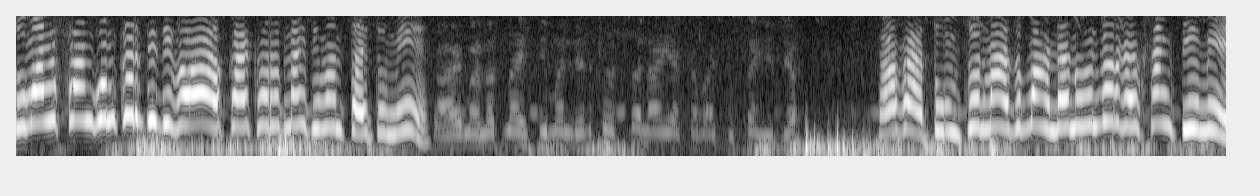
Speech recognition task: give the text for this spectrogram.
तुम्हाला सांगून करते ती ग. काय करत नाही ती म्हणताय तुम्ही. काय म्हणत नाही ती म्हणलेलं तसं नाही एका बाबतीत सांगितलं. हो का? तुमचं आणि माझं भांडण होईल बरं का सांगते मी.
